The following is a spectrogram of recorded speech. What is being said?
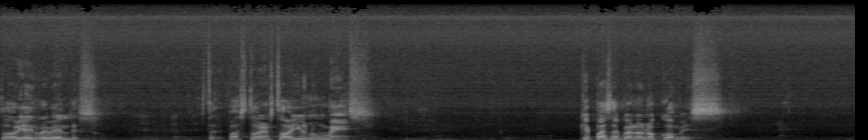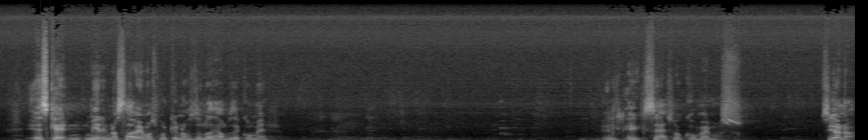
Todavía hay rebeldes. Pastor, han estado ayuno un mes. ¿Qué pasa cuando no comes? Es que, miren, no sabemos porque nosotros no dejamos de comer. El exceso comemos. ¿Sí o no?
